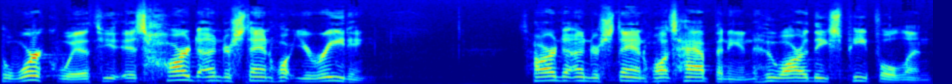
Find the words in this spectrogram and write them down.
to work with, it's hard to understand what you're reading. It's hard to understand what's happening and who are these people and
